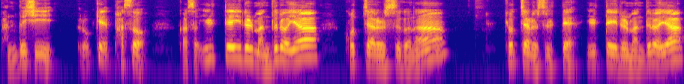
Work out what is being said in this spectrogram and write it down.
반드시 이렇게 파서 가서 1대1을 만들어야 고자를 쓰거나 교자를 쓸때 1대1을 만들어야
